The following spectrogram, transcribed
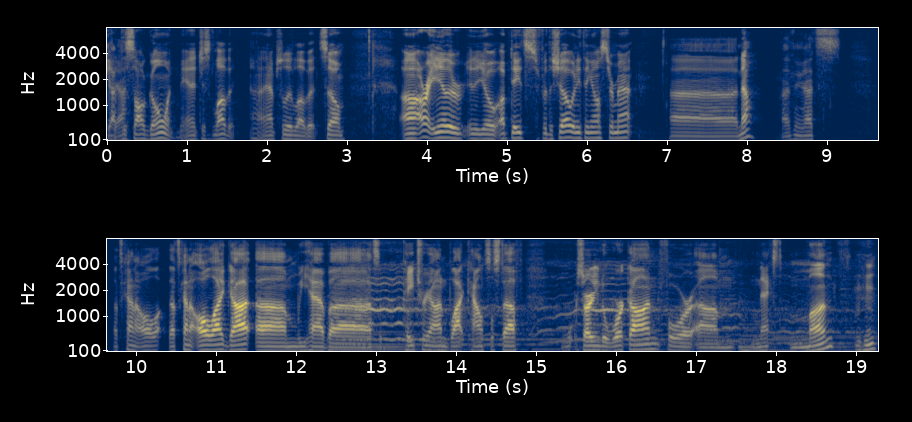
got Yeah. this all going, man. I just love it. I absolutely love it. So, uh, all right, any other you know updates for the show? Anything else, there, Matt? Uh, no, I think that's that's kind of all. That's kind of all I got. Um, we have uh, some Patreon Black Council stuff w- starting to work on for um, next month. Mhm.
